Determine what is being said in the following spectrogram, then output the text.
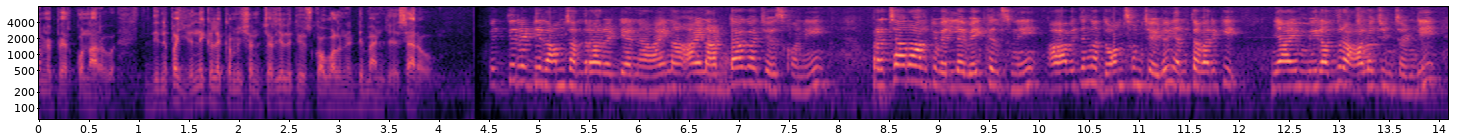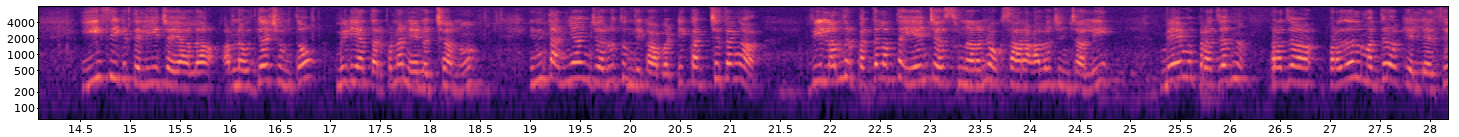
ఆమె పేర్కొన్నారు. దీనిపై ఎన్నికల కమిషన్ చర్యలు తీసుకోవాలని డిమాండ్ చేశారు. పెద్దిరెడ్డి రామచంద్రారెడ్డి అని ఆయన ఆయన అడ్డాగా చేసుకొని ప్రచారాలకు వెళ్ళే వెహికల్స్ని ఆ విధంగా ధ్వంసం చేయడం ఎంతవరకు న్యాయం మీరందరూ ఆలోచించండి. ఈసీకి తెలియచేయాలా అన్న ఉద్దేశంతో మీడియా తరపున నేను వచ్చాను ఇంత అన్యాయం జరుగుతుంది కాబట్టి ఖచ్చితంగా వీళ్ళందరూ పెద్దలంతా ఏం చేస్తున్నారని ఒకసారి ఆలోచించాలి. మేము ప్రజ ప్రజ ప్రజల మధ్యలోకి వెళ్ళేసి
